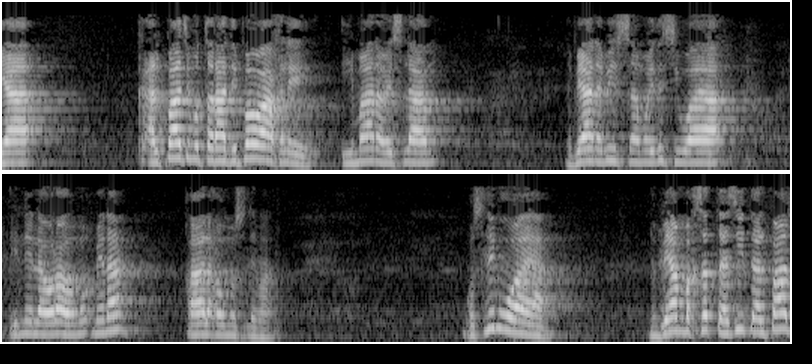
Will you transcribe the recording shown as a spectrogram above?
یا الفاظ مترادفه واخلې ایمان او اسلام بیا نبی صلی الله علیه وسلم وایا ان لا وراه مؤمنا قال او مسلما مسلم وایا نو بیا مقصد تهذیب د الفاظ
